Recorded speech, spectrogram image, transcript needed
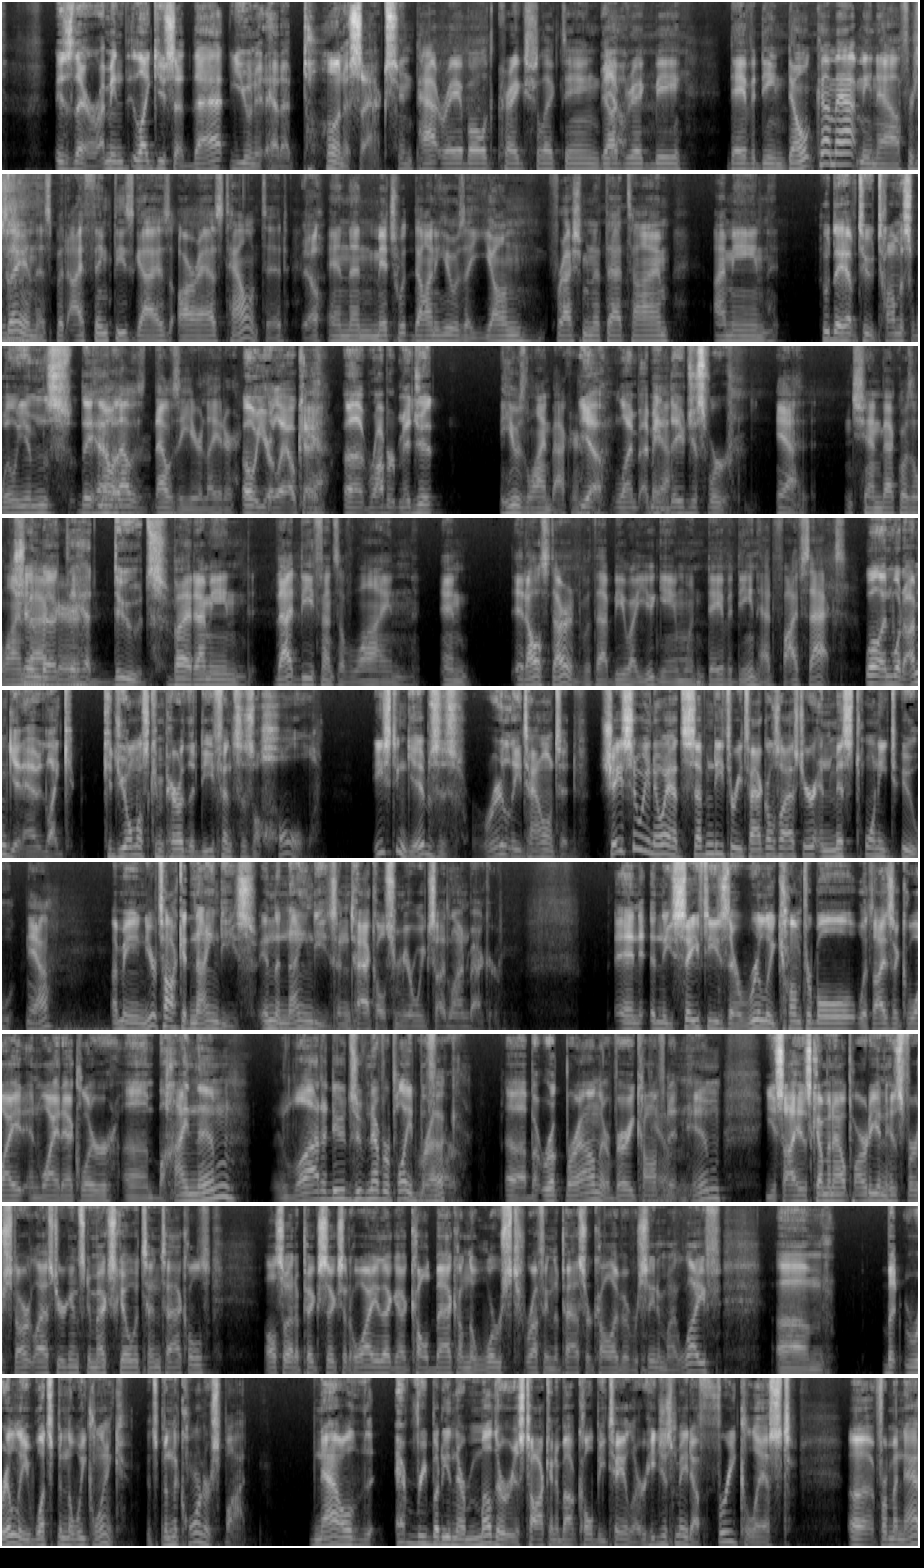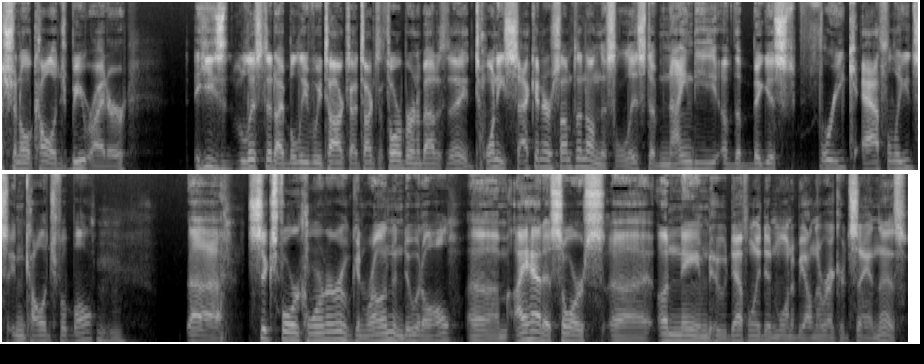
is there. I mean, like you said, that unit had a ton of sacks. And Pat Rabold, Craig Schlichting, Doug Yeah. Rigby, David Dean. Don't come at me now for saying this, but I think these guys are as talented. Yeah. And then Mitch with Donahue was a young freshman at that time. I mean, Who'd they have too? Thomas Williams. They had. no, that was that was a year later. Oh, you're like okay. Yeah. Uh, Robert Midget. He was a linebacker. Yeah, line, I mean Yeah. they just were. Yeah. And Shenbeck was a linebacker. Shinbeck, they had dudes. But I mean, that defensive line and it all started with that BYU game when David Dean had five sacks. Well, and what I'm getting at, like, could you almost compare the defense as a whole? Easton Gibbs is really talented. Shae Suiaunoa had 73 tackles last year and missed 22. Yeah. I mean, you're talking 90s, in the 90s in tackles from your weak side linebacker. And and these safeties, they're really comfortable with Isaac White and Wyett Ekeler um, behind them. A lot of dudes who've never played before. Uh, but Wrook Brown, they're very confident in him. You saw his coming out party in his first start last year against New Mexico with 10 tackles. Also had a pick six at Hawaii that got called back on the worst roughing the passer call I've ever seen in my life. Um, but really, what's been the weak link? It's been the corner spot now the, everybody and their mother is talking about Colby Taylor. He just made a freak list uh, from a national college beat writer. He's listed, I believe we talked, I talked to Thorburn about it today, 22nd or something on this list of 90 of the biggest freak athletes in college football. Uh, six four corner who can run and do it all. Um, I had a source, uh, unnamed, who definitely didn't want to be on the record saying this,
